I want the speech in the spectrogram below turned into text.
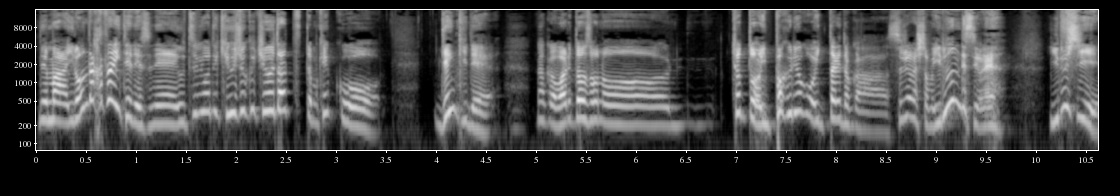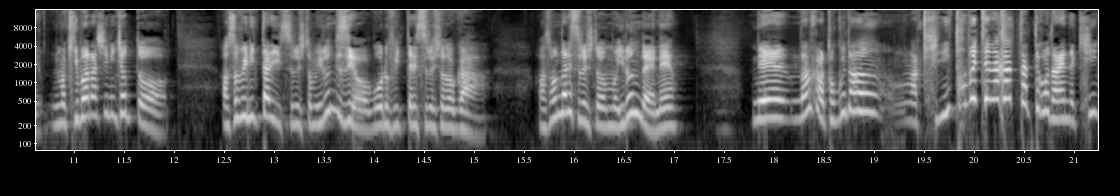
で、まあいろんな方いてですね、うつ病で休職中だって言っても結構元気で、なんか割とその、ちょっと一泊旅行行ったりとかするような人もいるんですよね。いるし、まあ気晴らしにちょっと遊びに行ったりする人もいるんですよ。ゴルフ行ったりする人とか。遊んだりする人もいるんだよね。で、なんか特段、まあ、気に留めてなかったってことはないんだ。ちょっ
